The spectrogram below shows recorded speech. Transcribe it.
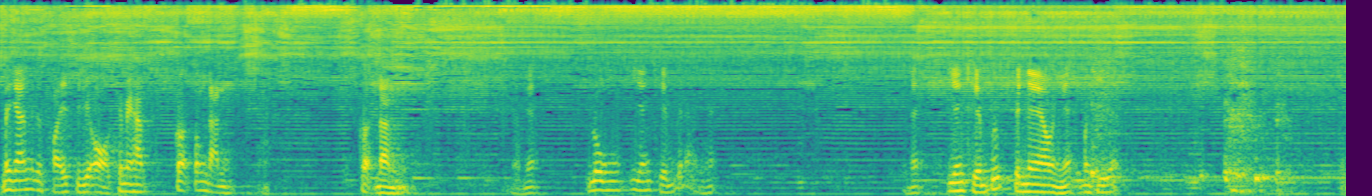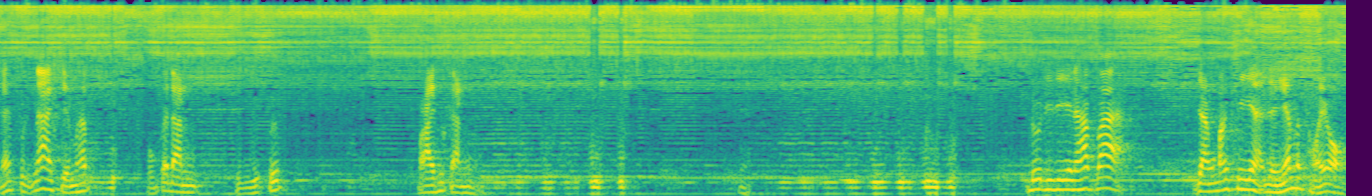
ไม่งั้นมันจะถอยสีออกใช่ไหมครับ ก็ต้องดัน ก็ดัน แบบนี้ลงเอียงเข็มก็ได้นะฮะเนไหมเอียงเข็มปุ๊บเป็นแนวอย่างเงี้ยบางทีนไหมฝึกหน้าเข็มครับ ผมก็ดันสีปุ๊บปลายที่กันดูดีๆนะครับว่าอย่างบางทีอะอย่างเงี้ยมันถอยออก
